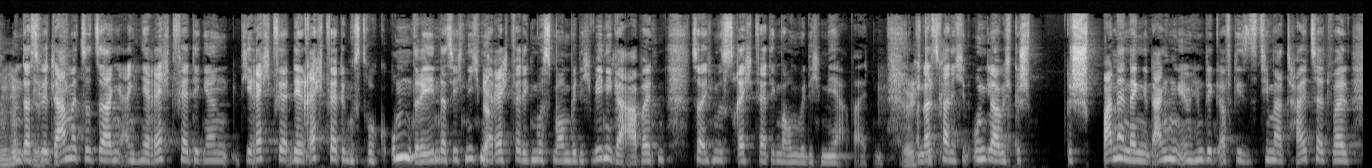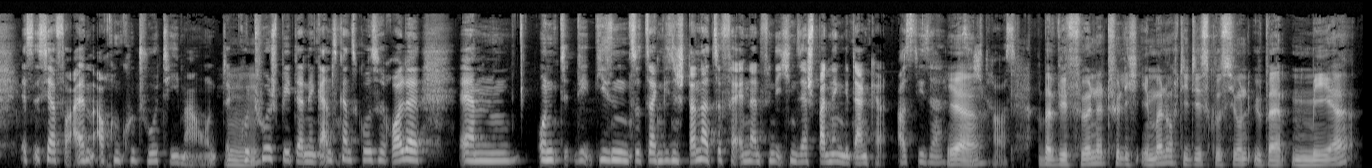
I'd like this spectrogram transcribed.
Mhm, und dass richtig. wir damit sozusagen eigentlich eine Rechtfertigung, die Rechtfer den Rechtfertigungsdruck umdrehen, dass ich nicht mehr ja. rechtfertigen muss, warum will ich weniger arbeiten, sondern ich muss rechtfertigen, warum will ich mehr arbeiten. Richtig. Und das fand ich unglaublich gespannt spannenden Gedanken im Hinblick auf dieses Thema Teilzeit, weil es ist ja vor allem auch ein Kulturthema und mhm. Kultur spielt da eine ganz, ganz große Rolle. Ähm, und die, diesen sozusagen diesen Standard zu verändern, finde ich einen sehr spannenden Gedanke aus dieser ja, Sicht raus. Aber wir führen natürlich immer noch die Diskussion über mehr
